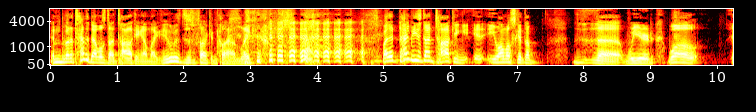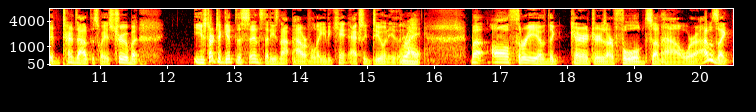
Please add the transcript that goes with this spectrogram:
And by the time the devil's done talking, I'm like, who is this fucking clown? Like, by the time he's done talking, it, you almost get the the weird. Well, it turns out this way is true, but you start to get the sense that he's not powerful. Like he can't actually do anything. Right. But all three of the characters are fooled somehow. Where I was like,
